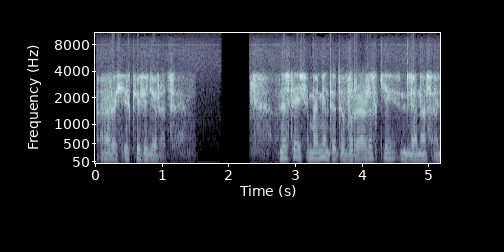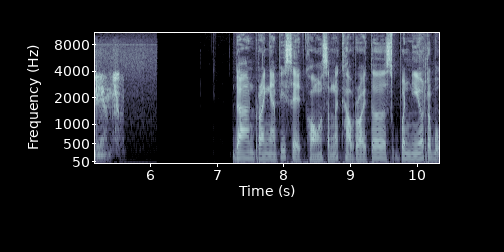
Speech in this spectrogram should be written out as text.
Российской Федерации. В настоящий момент это вражеский для нас альянс. ด้านรายงานพิเศษของสำนักข่าวรอยเตอร์สวันนี้ระบุ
